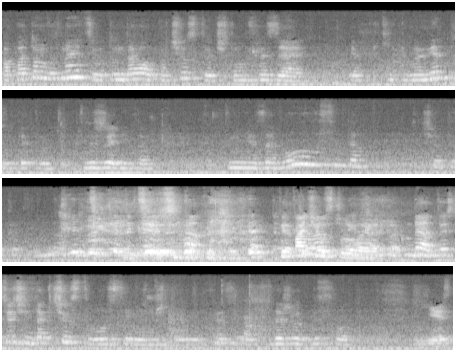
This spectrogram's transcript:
а потом, вы знаете, вот он давал почувствовать, что он хозяин. Я в какие-то моменты вот это вот движение там, как-то меня за волосы там, что-то как-то держал. Ты почувствовала это? Да, то есть очень так чувствовалось именно, что даже вот без слов. Есть.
